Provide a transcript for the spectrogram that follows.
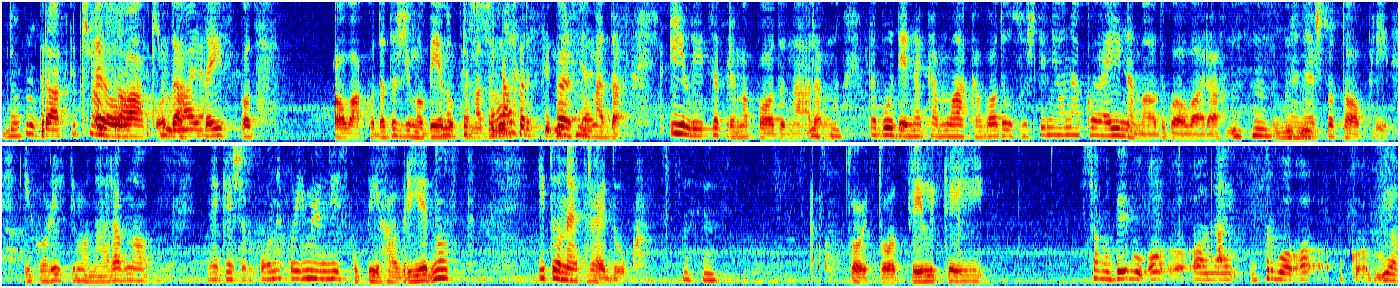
Dobro. Praktično, Evo praktično, ovako, da, Maja. da ispod, ovako, da držimo bebu prema dole. Na prsima, Prsima, da. I lice prema podu, naravno. Da bude neka mlaka voda, u suštini ona koja i nama odgovara, ne nešto toplije. I koristimo, naravno, neke šampone koje imaju nisku pH vrijednost i to ne traje dugo. Evo, To je to otprilike i Samo bebu, o, o, onaj, prvo, o, ko- jel,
